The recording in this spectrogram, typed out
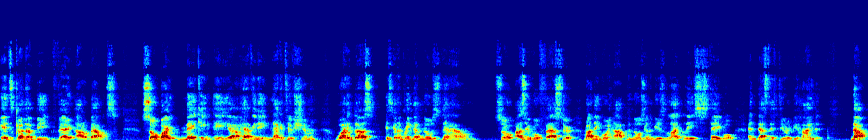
it's gonna be very out of balance. So by making a, uh, having a negative shim, what it does is to bring that nose down. So as you go faster, rather than going up, the nose is going to be slightly stable. And that's the theory behind it. Now,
